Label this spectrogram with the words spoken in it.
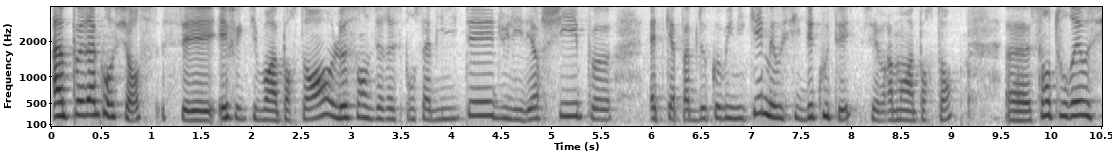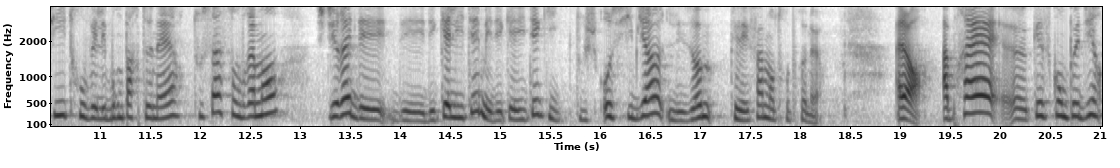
un peu d'inconscience, c'est effectivement important. Le sens des responsabilités, du leadership, euh, être capable de communiquer, mais aussi d'écouter, c'est vraiment important. Euh, s'entourer aussi, trouver les bons partenaires, tout ça sont vraiment, je dirais, des, des qualités, mais des qualités qui touchent aussi bien les hommes que les femmes entrepreneurs. Alors, après, euh, qu'est-ce qu'on peut dire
